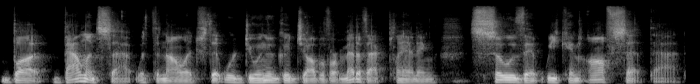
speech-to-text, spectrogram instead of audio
But balance that with the knowledge that we're doing a good job of our medevac planning so that we can offset that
